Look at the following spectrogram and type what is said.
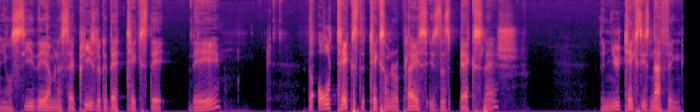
And you'll see there, I'm going to say, please look at that text there. there. The old text, the text I'm going to replace is this backslash. The new text is nothing.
